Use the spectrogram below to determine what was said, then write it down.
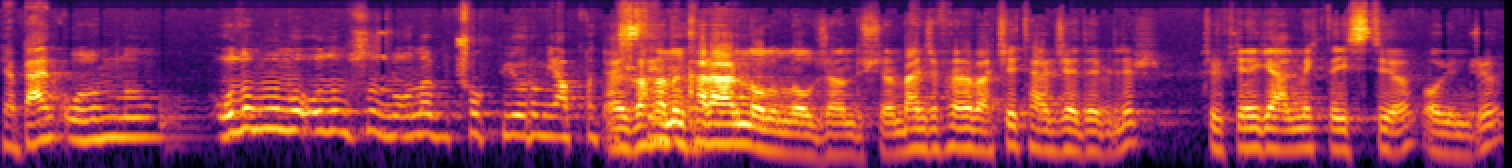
Ya ben olumlu olumlu mu olumsuz mu ona çok bir yorum yapmak Yani istemiyorum. Zaha'nın kararının olumlu olacağını düşünüyorum. Bence Fenerbahçe'yi tercih edebilir. Türkiye'ye gelmek de istiyor oyuncu.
